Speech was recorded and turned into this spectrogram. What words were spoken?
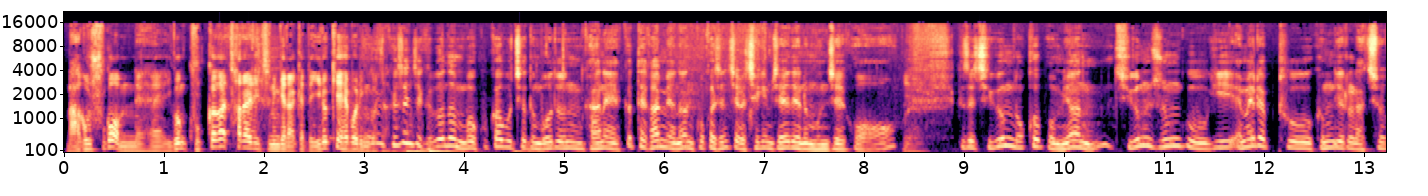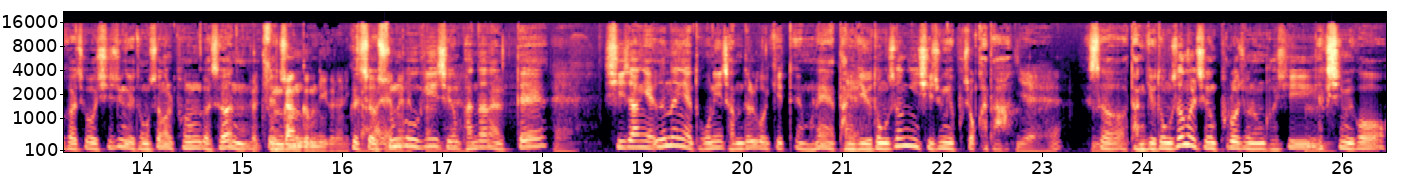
막을 수가 없네. 이건 국가가 차라리 지는 게 낫겠다. 이렇게 해버린 거잖아요. 그래서 이제 그거는 뭐 국가 부채든 뭐든 간에 끝에 가면은 국가 전체가 책임져야 되는 문제고. 예. 그래서 지금 놓고 보면 지금 중국이 MLF 금리를 낮춰가지고 시중의 동성을 푸는 것은 그 중간 금리 그러니까 그렇죠. 중국이 MLF. 지금 판단할 때. 예. 시장에 은행에 돈이 잠들고 있기 때문에 단기 예. 유동성이 시중에 부족하다. 예. 그래서 음. 단기 유동성을 지금 풀어주는 것이 음. 핵심이고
